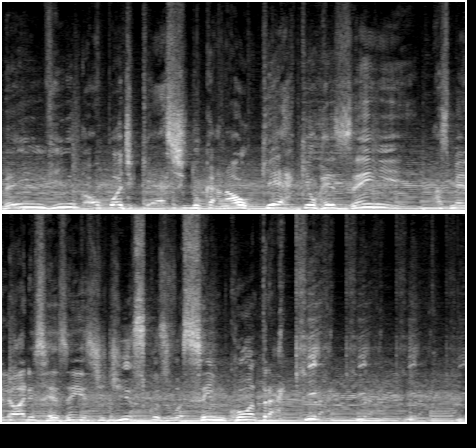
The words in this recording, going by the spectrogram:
Bem-vindo ao podcast do canal Quer Que Eu Resenhe. As melhores resenhas de discos você encontra aqui, aqui, aqui, aqui.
